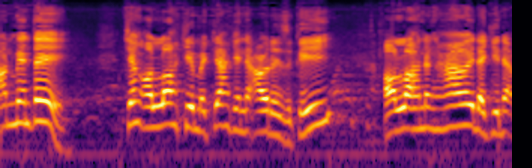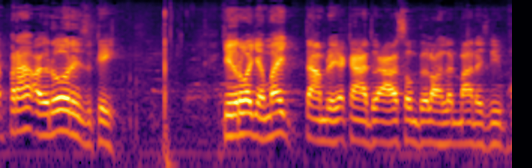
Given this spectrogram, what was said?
អត់មានទេអញ្ចឹងអល់ឡោះជាម្ចាស់ជាអ្នកឲ្យរេសគីអល់ឡោះនឹងហើយដែលជាអ្នកប្រើឲ្យររេសគីជាងរយយ៉ាងម៉េចតាមរយៈការទូអាសុំពីអល់ឡោះលិនបានរេសគីផ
